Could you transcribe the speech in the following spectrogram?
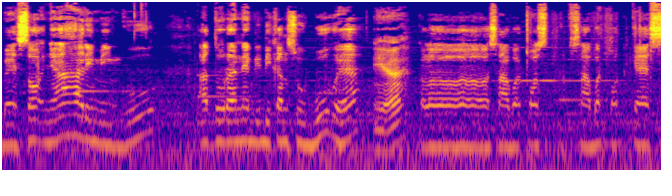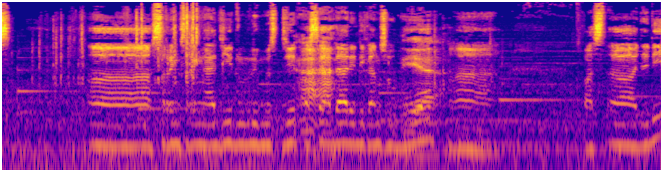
Besoknya hari Minggu, aturannya didikan subuh ya. Iya. Kalau sahabat pos, sahabat podcast eh, sering-sering ngaji dulu di masjid pasti Ah. ada didikan subuh. Iya. Nah, pas eh, jadi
